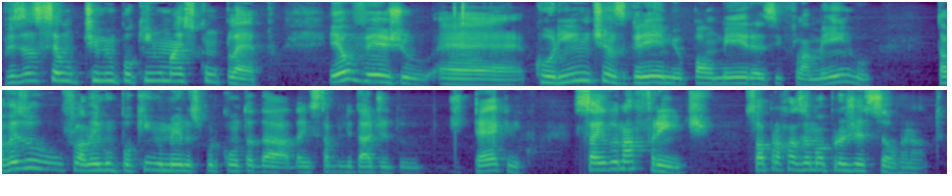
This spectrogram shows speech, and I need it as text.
Precisa ser um time um pouquinho mais completo. Eu vejo é, Corinthians, Grêmio, Palmeiras e Flamengo, talvez o Flamengo um pouquinho menos por conta da, da instabilidade do, de técnico, saindo na frente. Só para fazer uma projeção, Renato.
